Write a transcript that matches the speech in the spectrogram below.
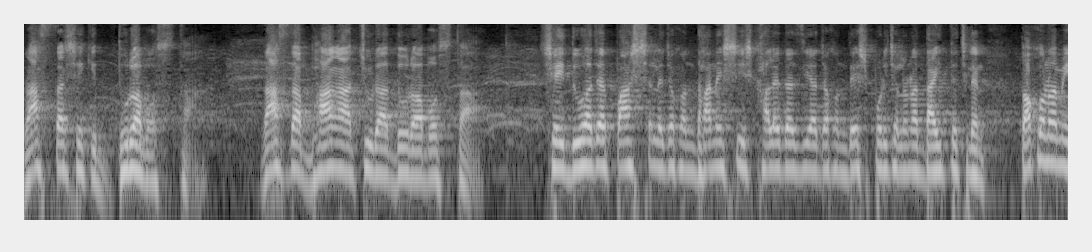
রাস্তার সে কি দুরবস্থা। রাস্তা ভাঙা চূড়া দুরবস্থা। সেই দু হাজার পাঁচ সালে যখন ধানের শীষ খালেদা জিয়া যখন দেশ পরিচালনার দায়িত্বে ছিলেন, তখন আমি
